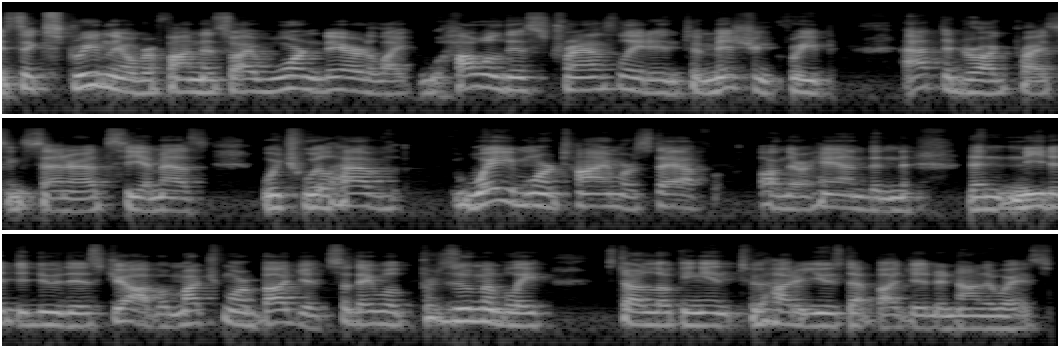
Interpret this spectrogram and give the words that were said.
It's extremely overfunded. So I warned there, like, how will this translate into mission creep at the drug pricing center at CMS, which will have way more time or staff on their hand than than needed to do this job, or much more budget. So they will presumably start looking into how to use that budget in other ways.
